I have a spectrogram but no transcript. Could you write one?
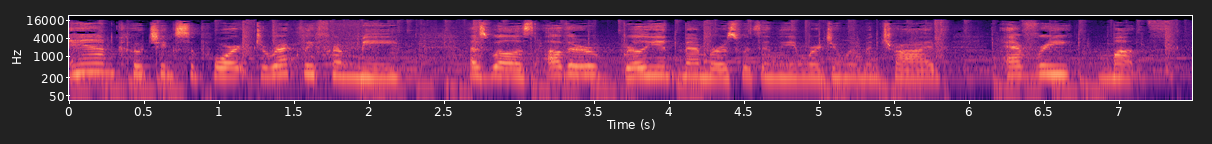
and coaching support directly from me, as well as other brilliant members within the Emerging Women tribe every month.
